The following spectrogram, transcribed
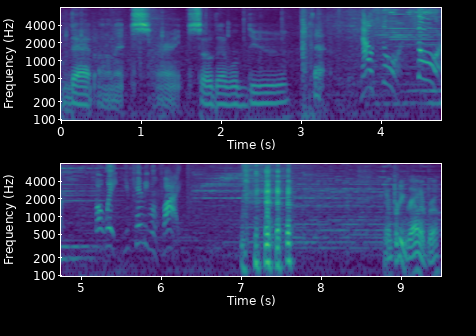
that on it. Alright, so then we'll do that. Now soar! Soar! Oh wait, you can't even fly. I'm pretty grounded, bro.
